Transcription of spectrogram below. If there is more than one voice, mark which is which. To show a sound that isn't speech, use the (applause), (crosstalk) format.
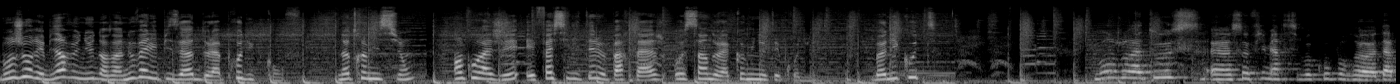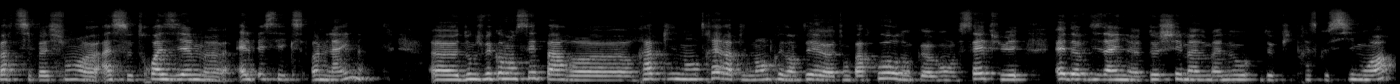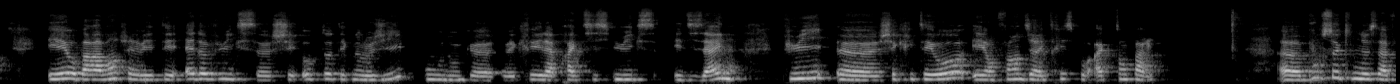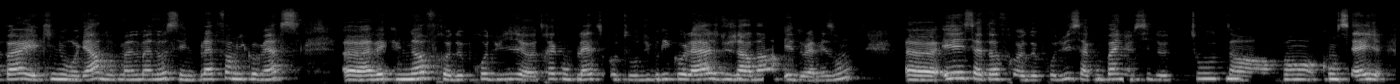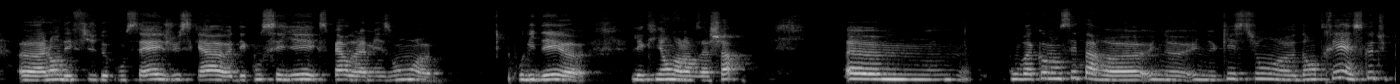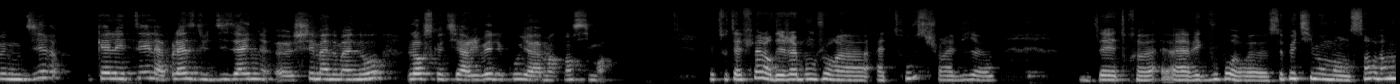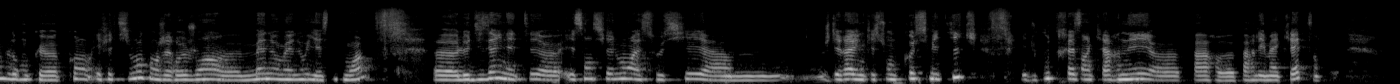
Speaker 1: Bonjour et bienvenue dans un nouvel épisode de la Product Conf. Notre mission encourager et faciliter le partage au sein de la communauté produit. Bonne écoute Bonjour à tous. Euh, Sophie, merci beaucoup pour euh, ta participation euh, à ce troisième LPCX Online. donc, je vais commencer par rapidement, très rapidement, présenter ton parcours. Donc, on le sait, tu es Head of Design de chez Mano Mano depuis presque six mois. Et auparavant, tu avais été Head of UX chez Octo Technologies, où donc tu avais créé la practice UX et Design, puis chez Criteo et enfin directrice pour Actant Paris. Euh, pour ceux qui ne le savent pas et qui nous regardent, donc Mano Mano, c'est une plateforme e-commerce euh, avec une offre de produits euh, très complète autour du bricolage, du jardin et de la maison. Et cette offre de produits s'accompagne aussi de tout un pan conseil, allant des fiches de conseil jusqu'à des conseillers experts de la maison pour guider les clients dans leurs achats. on va commencer par une, question d'entrée. Est-ce que tu peux nous dire quelle était la place du design euh, chez Mano Mano lorsque tu es arrivé, du coup, il y a maintenant six mois?
Speaker 2: Oui, tout à fait. Alors déjà, bonjour à, tous. Je suis ravie euh, d'être euh, avec vous pour ce petit moment ensemble. Donc, quand, effectivement, quand j'ai rejoint Mano Mano il y a six mois, le design était essentiellement associé à, je dirais, à une question de cosmétique et du coup très incarné par, par les maquettes.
